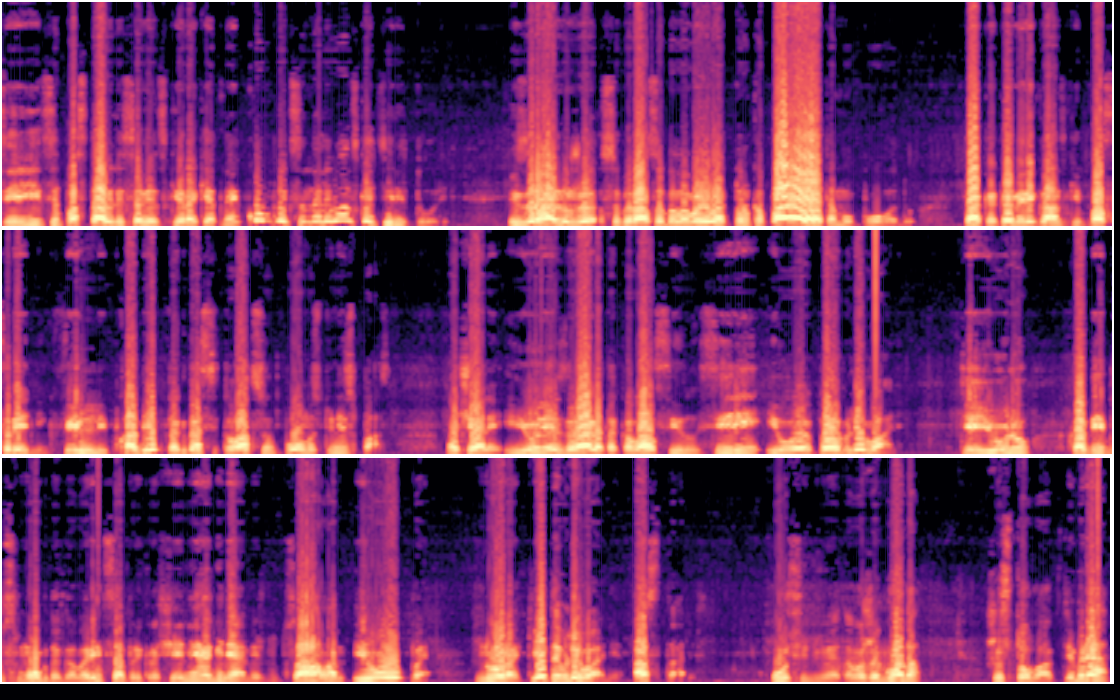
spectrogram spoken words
сирийцы поставили советские ракетные комплексы на ливанской территории. Израиль уже собирался было воевать только по этому поводу, так как американский посредник Филипп Хабиб тогда ситуацию полностью не спас. В начале июня Израиль атаковал силы Сирии и ОЭП в Ливане. К июлю Хабиб смог договориться о прекращении огня между ЦАЛом и ОЭП но ракеты в Ливане остались. Осенью этого же года, 6 октября,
